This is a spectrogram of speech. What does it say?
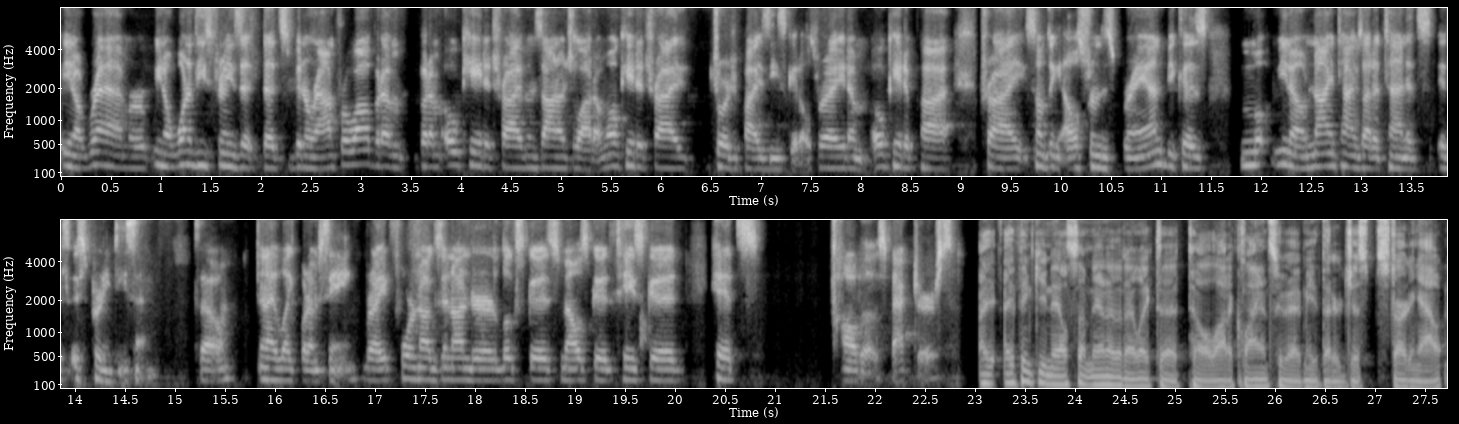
you know, Rem or you know one of these strains that that's been around for a while. But I'm but I'm okay to try Manzano Gelato. I'm okay to try Georgia Pie Zkittlez, right? I'm okay to pie, try something else from this brand because you know nine times out of ten it's it's it's pretty decent. So and I like what I'm seeing, right? Four nugs and under, looks good, smells good, tastes good, hits. all those factors. I, I think you nail something, Anna, that I like to tell a lot of clients who I meet that are just starting out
